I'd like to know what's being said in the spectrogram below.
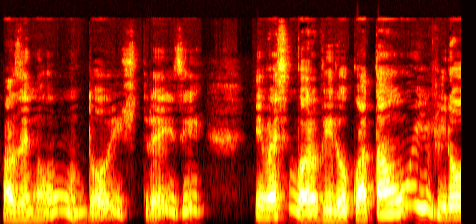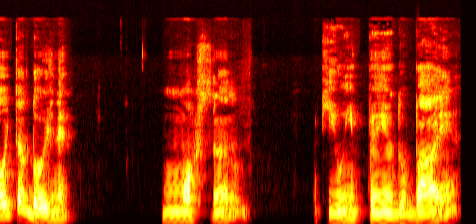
fazendo um, dois, três e, e vai-se embora, virou 4 a 1 e virou 8 a 2 né? Mostrando que o empenho do Bayern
